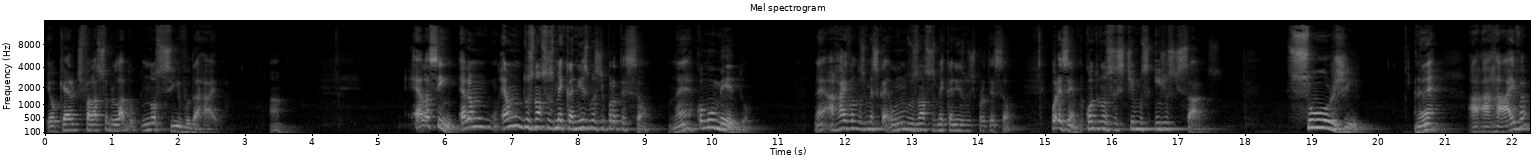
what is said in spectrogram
eu quero te falar sobre o lado nocivo da raiva. Tá? Ela, sim, ela é um, é um dos nossos mecanismos de proteção, né? Como o medo. Né? A raiva é um dos, um dos nossos mecanismos de proteção. Por exemplo, quando nos sentimos injustiçados, surge né, a, a raiva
